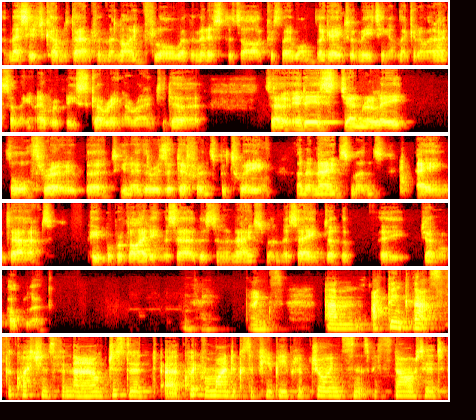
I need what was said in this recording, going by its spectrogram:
a message comes down from the ninth floor where the ministers are because they want they're going to a meeting and they're going to announce something and everybody's scurrying around to do it. So it is generally thought through, but you know there is a difference between an announcement aimed at people providing the service and an announcement that's aimed at the, the general public. Okay, thanks. Um, I think that's the questions for now. Just a, a quick reminder, because a few people have joined since we started.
